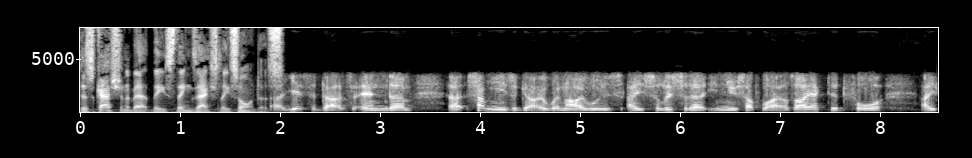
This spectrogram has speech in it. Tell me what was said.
discussion about these things, Ashley Saunders. Uh, yes, it does. And um, uh, some years ago, when I was a solicitor in New South Wales, I acted for a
